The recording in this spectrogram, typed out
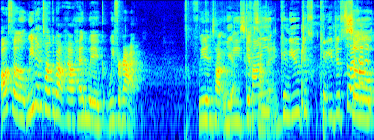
Also, we didn't talk about how Hedwig. We forgot. We didn't talk. Yeah. We skipped Connie, something. Can you just can you just So So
